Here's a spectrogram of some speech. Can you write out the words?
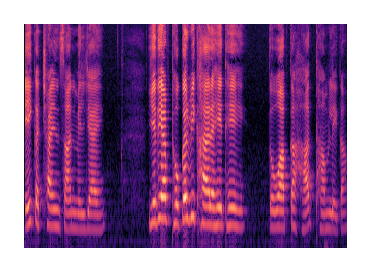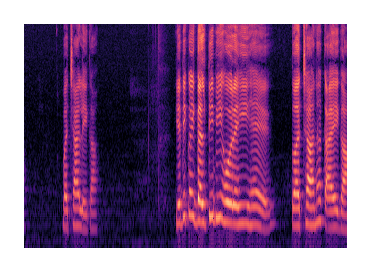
एक अच्छा इंसान मिल जाए। यदि आप ठोकर भी खा रहे थे तो वो आपका हाथ थाम लेगा, बचा लेगा। यदि कोई गलती भी हो रही है तो अचानक आएगा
